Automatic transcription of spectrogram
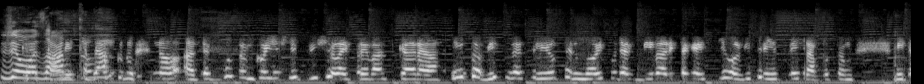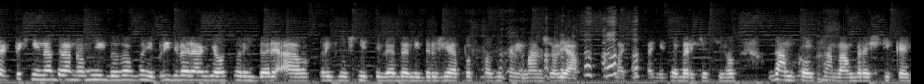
Že ho zamknú. No a tak potom konečne prišiel aj prevádzkar a im to vysvetlil, ten môj chudák bývalý, tak aj stihol vytriesť a potom mi tak pekne nad ránom niekto zazvoní pri dverách, ja otvorím dvere a príslušníci webe mi držia pod pazukami manželia. Máte sa, nezoberte si ho. Zamkol sa vám v reštike.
